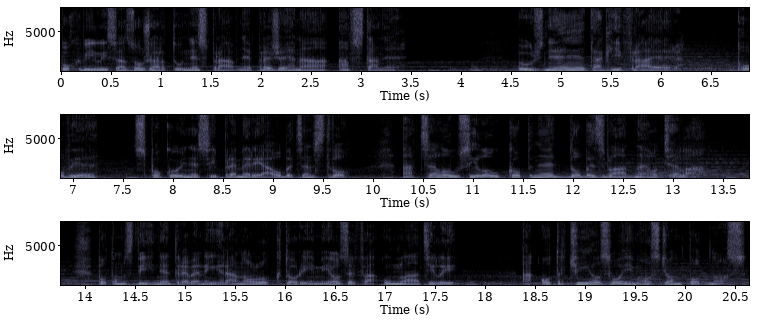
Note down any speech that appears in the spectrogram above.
Po chvíli sa zo žartu nesprávne prežehná a vstane. Už nie je taký frajer, povie, spokojne si premeria obecenstvo a celou silou kopne do bezvládneho tela. Potom zdvihne drevený hranol, ktorým Jozefa umlátili a otrčí ho svojim hosťom pod nos.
